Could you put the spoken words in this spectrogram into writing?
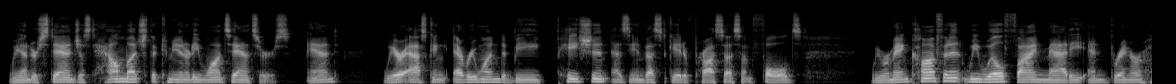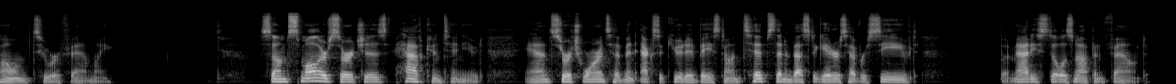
We understand just how much the community wants answers, and we are asking everyone to be patient as the investigative process unfolds. We remain confident we will find Maddie and bring her home to her family. Some smaller searches have continued, and search warrants have been executed based on tips that investigators have received, but Maddie still has not been found.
